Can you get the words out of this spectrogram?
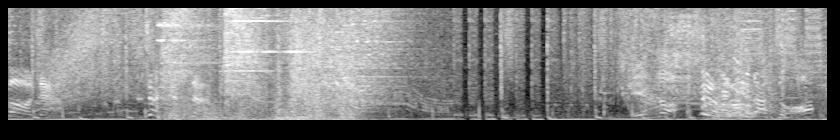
Come on now! Check this out! Yeah!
